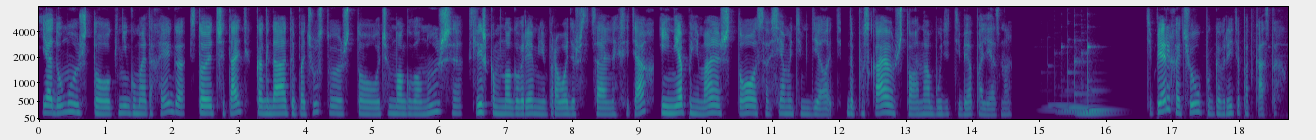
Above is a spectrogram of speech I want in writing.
Я думаю, что книгу Мэтта Хейга стоит читать, когда ты почувствуешь, что очень много волнуешься, слишком много времени проводишь в социальных сетях и не понимаешь, что со всем этим делать. Допускаю, что она будет тебе полезна. Теперь хочу поговорить о подкастах.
